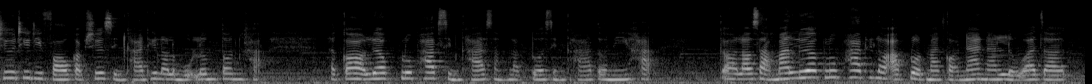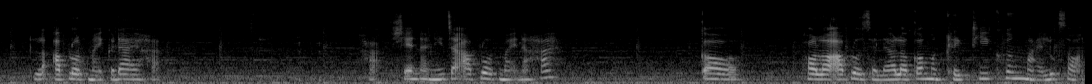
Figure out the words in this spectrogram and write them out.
ชื่อที่ default กับชื่อสินค้าที่เราระบุเริ่มต้นค่ะ แล้วก็เลือกรูปภาพสินค้าสำหรับตัวสินค้าตัวนี้ค่ะ ก็เราสามารถเลือกรูปภาพที่เราอัปโหลดมาก่อนหน้านั้น หรือว่าจะอัปโหลดใหม่ก็ได้ค่ะ ค่ะ เช่นอันนี้จะอัปโหลดใหม่นะคะ ก็ พอเราอัปโหลดเสร็จแล้วเราก็มาคลิกที่เครื่องหมายลูกศร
